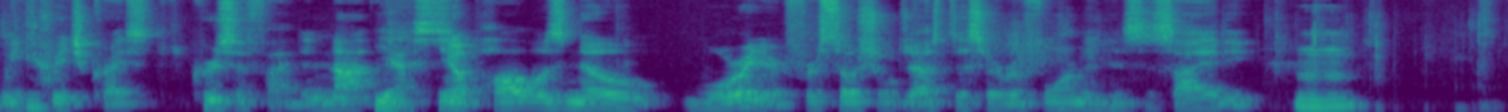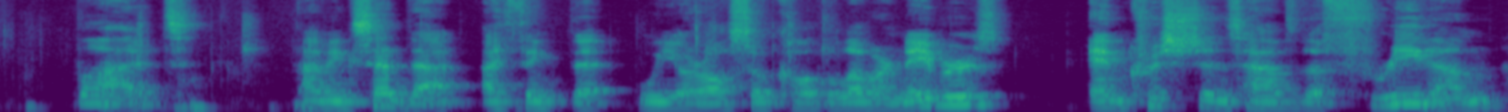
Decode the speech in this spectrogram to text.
we Yeah. preach Christ crucified, and not Yes. you know, Paul was no warrior for social justice or reform in his society. hmm But having said that, I think that we are also called to love our neighbors, and Christians have the freedom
